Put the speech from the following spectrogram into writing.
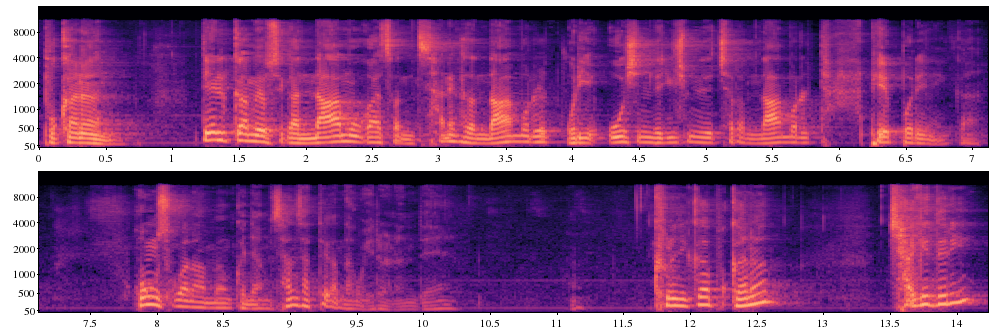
북한은 뗄감이 없으니까 나무 가서 산에 가서 나무를 우리 50년 60년대처럼 나무를 다 베어버리니까 홍수가 나면 그냥 산사태가 나고 이러는데. 그러니까 북한은 자기들이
